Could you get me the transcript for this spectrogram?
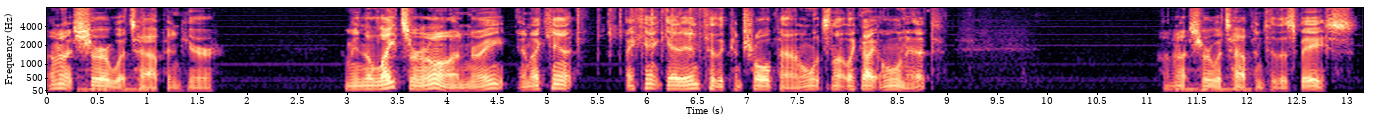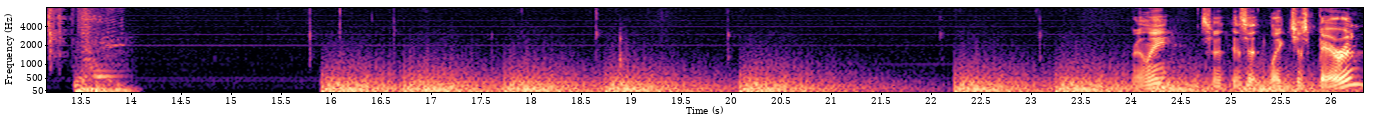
I'm not sure what's happened here. I mean, the lights are on, right? And I can't, I can't get into the control panel. It's not like I own it. I'm not sure what's happened to this base. Really? Is it, is it like just barren?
